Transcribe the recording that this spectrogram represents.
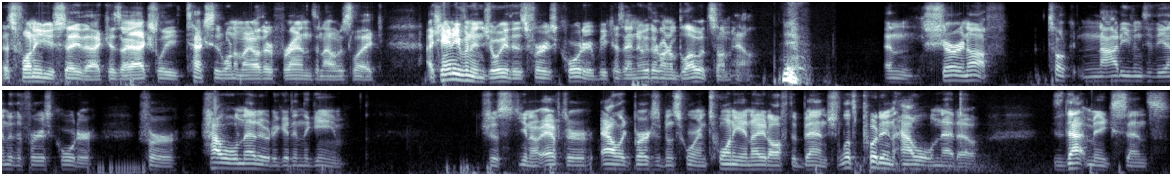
It's funny you say that because I actually texted one of my other friends and I was like, I can't even enjoy this first quarter because I know they're going to blow it somehow. Yeah. And sure enough, it took not even to the end of the first quarter for Raul Neto to get in the game just you know after Alec Burks has been scoring 20 a night off the bench, let's put in Raul Neto. Does that make sense?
